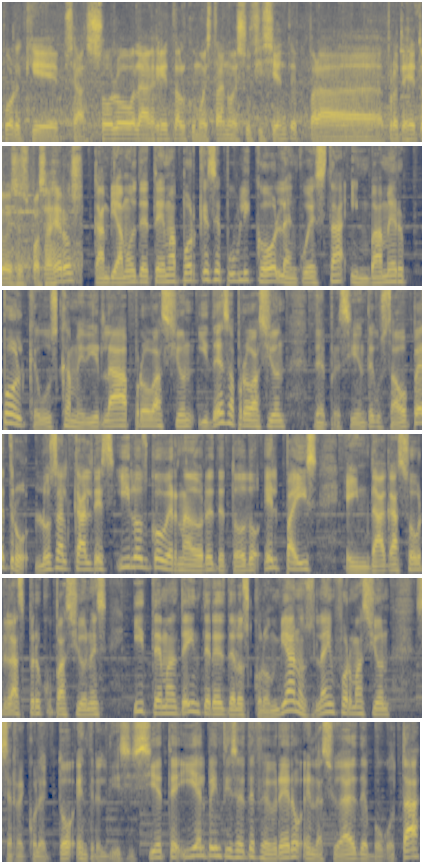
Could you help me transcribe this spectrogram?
porque o sea, solo la red tal como está no es suficiente para proteger todos esos pasajeros. Cambiamos de tema porque se publicó la encuesta Inbamer Poll que busca medir la aprobación y desaprobación del presidente Gustavo Petro los alcaldes y los gobernadores de todo el país e indaga sobre las preocupaciones y temas de interés de los colombianos. La información se recolectó entre el 17 y el 26 de febrero en las ciudades de Bogotá,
